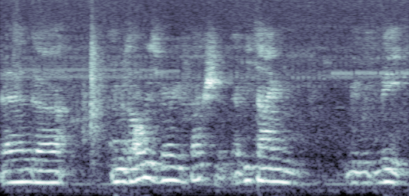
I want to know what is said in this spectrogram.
And uh, he was always very affectionate. Every time we would meet,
